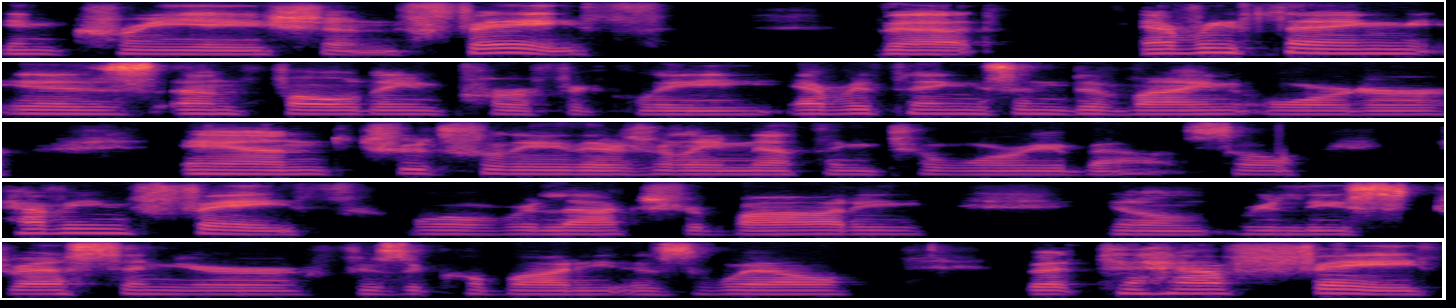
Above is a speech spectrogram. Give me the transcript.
in creation, faith that everything is unfolding perfectly, everything's in divine order, and truthfully, there's really nothing to worry about. So having faith will relax your body, it'll release stress in your physical body as well. But to have faith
